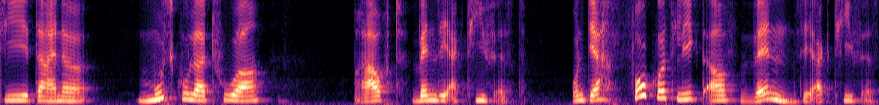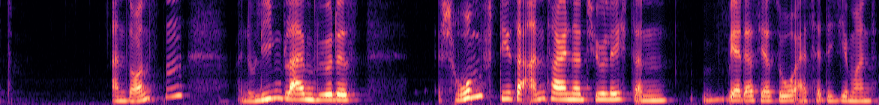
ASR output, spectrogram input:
die deine Muskulatur braucht, wenn sie aktiv ist. Und der Fokus liegt auf, wenn sie aktiv ist. Ansonsten, wenn du liegen bleiben würdest, schrumpft dieser Anteil natürlich, dann wäre das ja so, als hätte jemand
